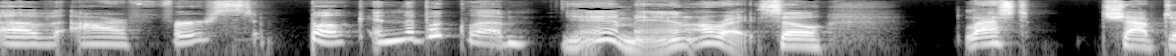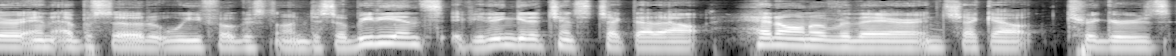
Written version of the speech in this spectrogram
of our first book in the book club. Yeah, man. All right. So, last chapter and episode, we focused on disobedience. If you didn't get a chance to check that out, head on over there and check out triggers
